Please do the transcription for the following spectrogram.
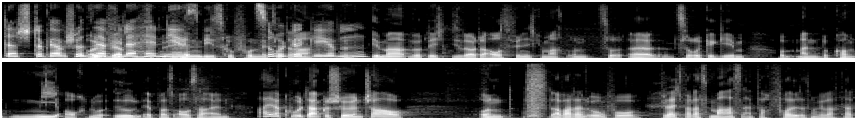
das stimmt, wir haben schon sehr viele Handys. Handys gefunden, zurückgegeben. Immer wirklich die Leute ausfindig gemacht und zu, äh, zurückgegeben. Und man bekommt nie auch nur irgendetwas außer ein, ah ja, cool, danke schön, ciao. Und da war dann irgendwo, vielleicht war das Maß einfach voll, dass man gedacht hat,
